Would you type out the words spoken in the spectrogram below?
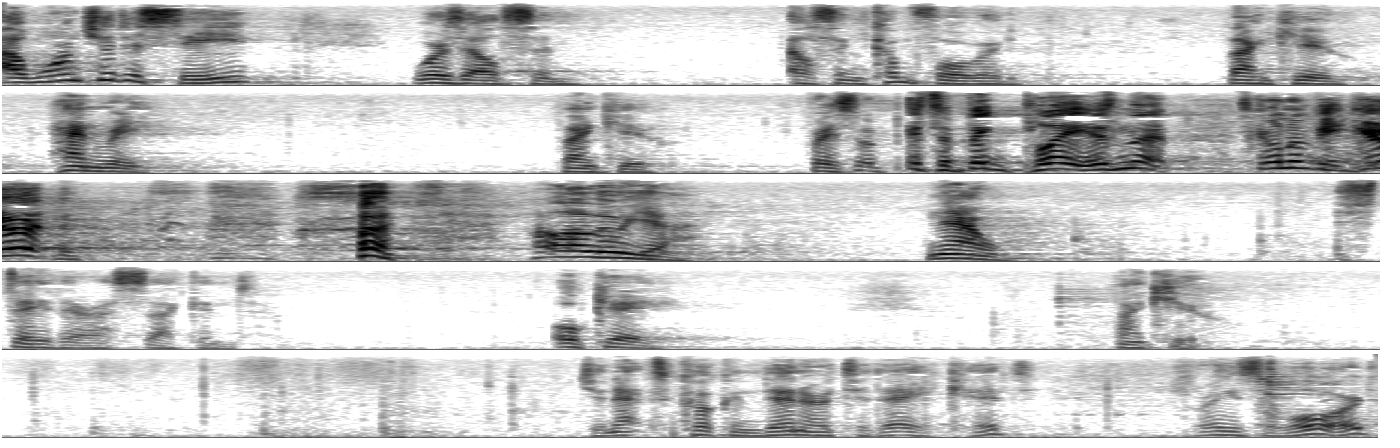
I want you to see, where's Elson? Elson, come forward. Thank you. Henry, thank you. Praise the. It's a big play, isn't it? It's going to be good. Hallelujah. Now, stay there a second. Okay. Thank you. Jeanette's cooking dinner today, kid. Praise the Lord.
